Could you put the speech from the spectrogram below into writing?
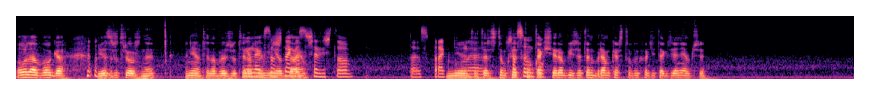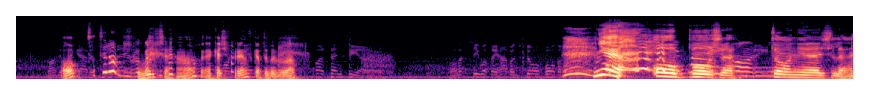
Ola Boga. Jest rzut rożny. No nie wiem, te nowe rzuty rożne Jednak mi nie oddają. strzelisz, to to jest brak Nie, to teraz z tą kreską tak się robi, że ten bramkarz to wychodzi tak, że ja nie wiem czy... O, Co ty robisz w ogóle? kurczę, o, jakaś wkrętka to by była. Nie! O Boże! To nieźle.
